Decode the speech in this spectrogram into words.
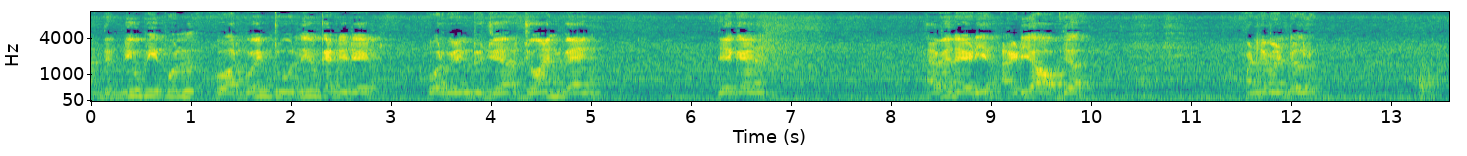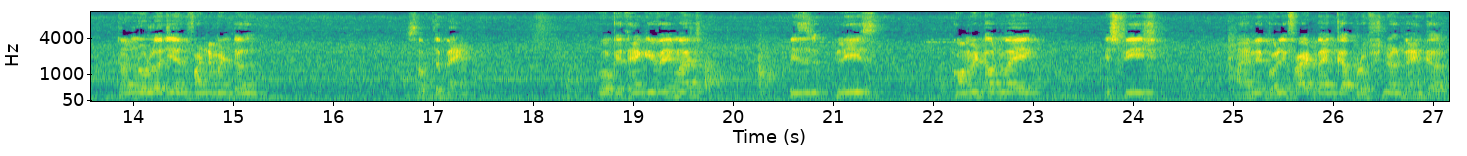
And the new people who are going to new candidate who are going to join bank they can have an idea idea of the fundamental terminology and fundamentals of the bank okay thank you very much please please comment on my speech i am a qualified banker professional banker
